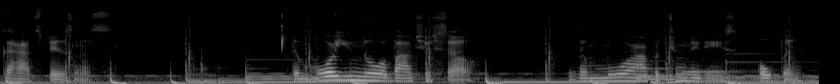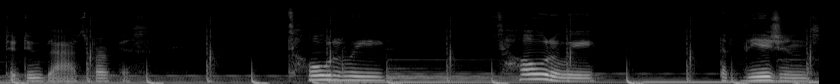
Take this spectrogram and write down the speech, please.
God's business. The more you know about yourself, the more opportunities open to do God's purpose. Totally, totally the visions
